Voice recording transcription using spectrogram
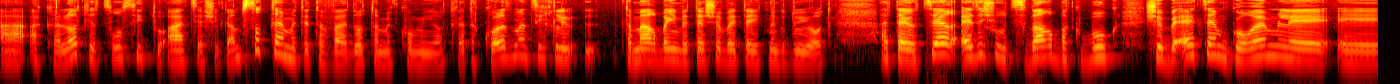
ההקלות יצרו סיטואציה שגם סותמת את הוועדות המקומיות, כי אתה כל הזמן צריך, את המאה 49 ואת ההתנגדויות, אתה יוצר איזשהו צוואר בקבוק שבעצם גורם ל... אה,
